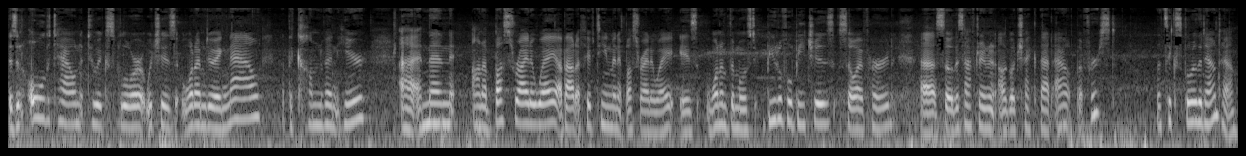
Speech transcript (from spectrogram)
There's an old town to explore, which is what I'm doing now at the convent here. Uh, and then on a bus ride away, about a 15 minute bus ride away, is one of the most beautiful beaches, so I've heard. Uh, so this afternoon I'll go check that out. But first, let's explore the downtown.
